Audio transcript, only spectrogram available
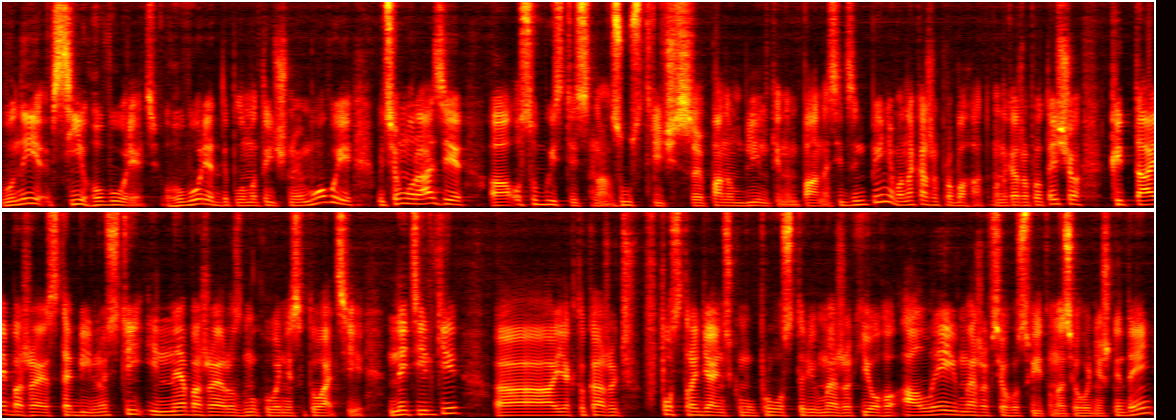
вони всі говорять, говорять дипломатичною мовою. У цьому разі е, особистісна зустріч з паном Блінкіним, пана Сі Цзіньпіня, вона каже про багато. Вона каже про те, що Китай бажає стабільності і не бажає роздмухування ситуації не тільки, як то кажуть, в пострадянському просторі в межах його, але й в межах всього світу на сьогоднішній день.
